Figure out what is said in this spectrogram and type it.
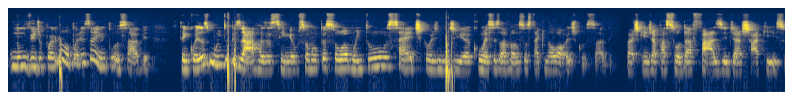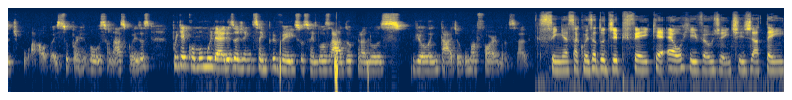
num vídeo pornô, por exemplo, sabe? Tem coisas muito bizarras, assim, eu sou uma pessoa muito cética hoje em dia com esses avanços tecnológicos, sabe? Eu acho que a gente já passou da fase de achar que isso, tipo, uau, vai super revolucionar as coisas, porque como mulheres a gente sempre vê isso sendo usado para nos violentar de alguma forma, sabe? Sim, essa coisa do deepfake é, é horrível, gente. Já tem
